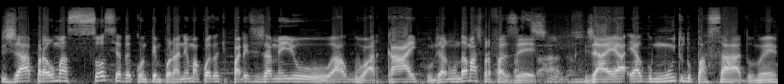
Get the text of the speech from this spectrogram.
já para uma sociedade contemporânea é uma coisa que parece já meio algo arcaico, já não dá mais para fazer. Já é, é algo muito do passado, não é?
